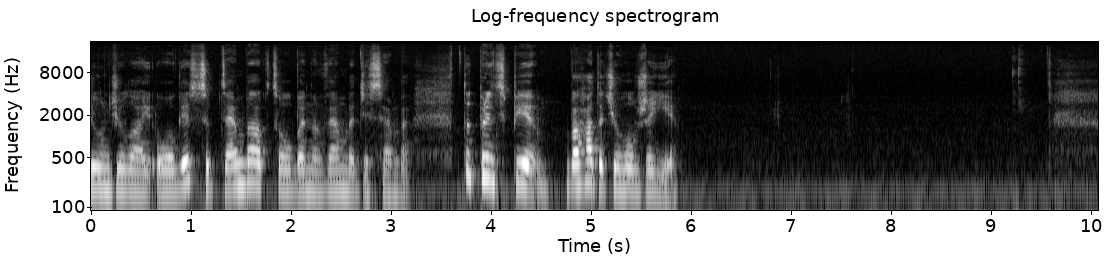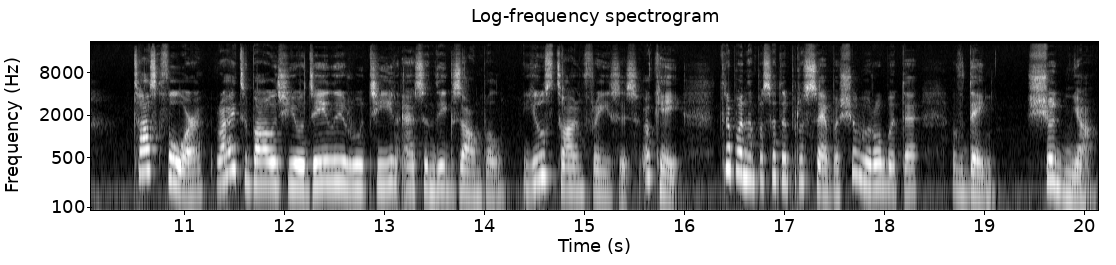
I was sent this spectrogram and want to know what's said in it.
June, July, August, September, October, November, December. Тут, в принципі, багато чого вже є. Task 4. Write about your daily routine as in the example. Use time phrases. Окей. Треба написати про себе, що ви робите в день, щодня.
